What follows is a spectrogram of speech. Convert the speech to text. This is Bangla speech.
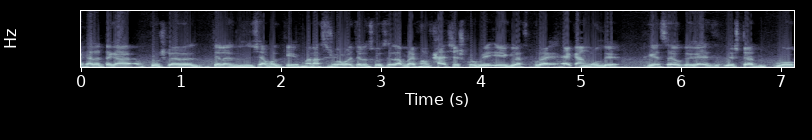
এক হাজার টাকা পুরস্কার চ্যালেঞ্জ দিয়েছে আমাকে। মানে আজকে সকালে চ্যালেঞ্জ করছে। আমরা এখন খাই শেষ করব। এই গ্লাস পুরো এক আঙ্গুল দিয়ে ঠিক আছে? ওকে গাইজ রেস্টার্ট গো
